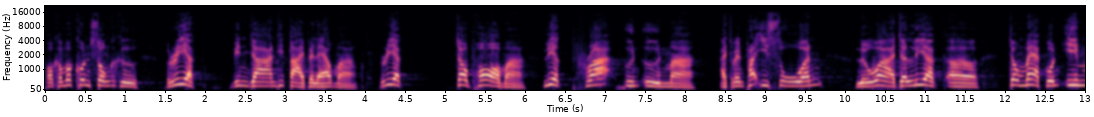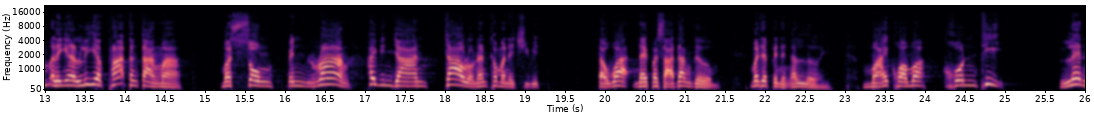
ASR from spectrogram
พอคำว่าคนทรงก็คือ เรียกวิญญาณที่ตายไปแล้วมา เรียกเจ้าพ่อมา เรียกพระอื่นๆมา อาจจะเป็นพระอิศวรหรือว่าอาจจะเรียกเจ้าแม่กวนอิมอะไรเงี้ยเรียกพระต่างๆมา มาทรงเป็นร่างให้วิญญาณเจ้าเหล่านั้นเข้ามาในชีวิต แต่ว่าในภาษาดั้งเดิมไม่ได้เป็นอย่างนั้นเลย หมายความว่าคนที่เล่น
